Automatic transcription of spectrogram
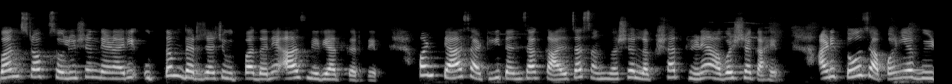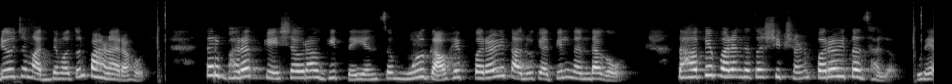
वन स्टॉप सोल्युशन देणारी उत्तम दर्जाची उत्पादने आज निर्यात करते. पण त्यासाठी त्यांचा कालचा संघर्ष लक्षात घेणे आवश्यक आहे आणि तोच आपण या व्हिडिओच्या माध्यमातून पाहणार आहोत. तर भरत केशवराव गीते यांचं मूळ गाव हे परळी तालुक्यातील नंदागाव दहावी पर्यंतचं शिक्षण परळीतच झालं. पुढे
